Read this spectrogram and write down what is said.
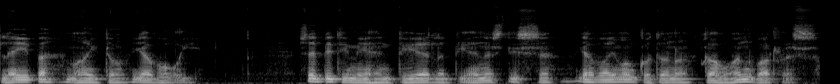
Leipä, maito ja voi. Se piti miehen tiellä tienestissä ja vaimon kotona kauhan varressa.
